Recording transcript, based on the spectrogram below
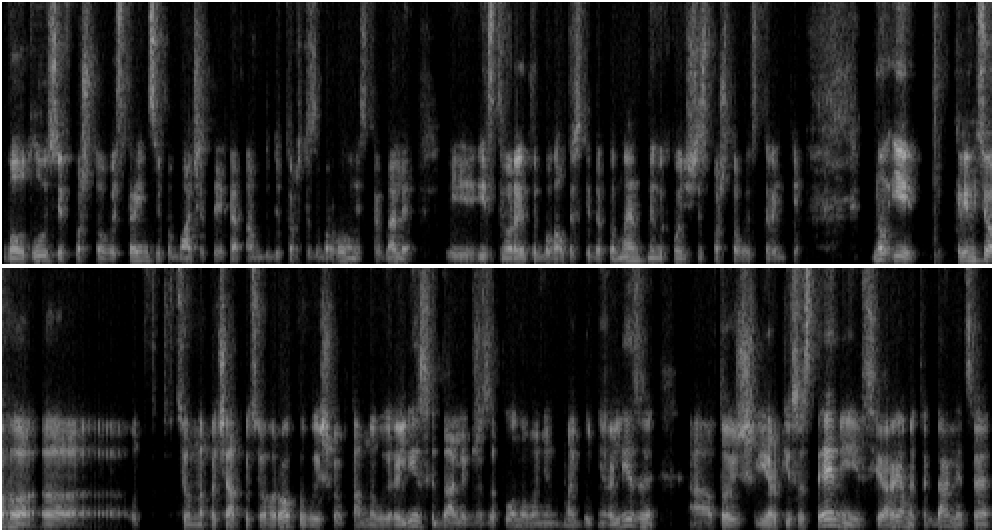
в Outlook, в поштовій скринці побачити, яка там дебіторська заборгованість і так далі, і, і створити бухгалтерський документ, не виходячи з поштової скриньки. Ну і крім цього, е, от цьому на початку цього року вийшов там новий реліз, і далі вже заплановані майбутні релізи. А в той ж erp системі і в CRM і так далі. Це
